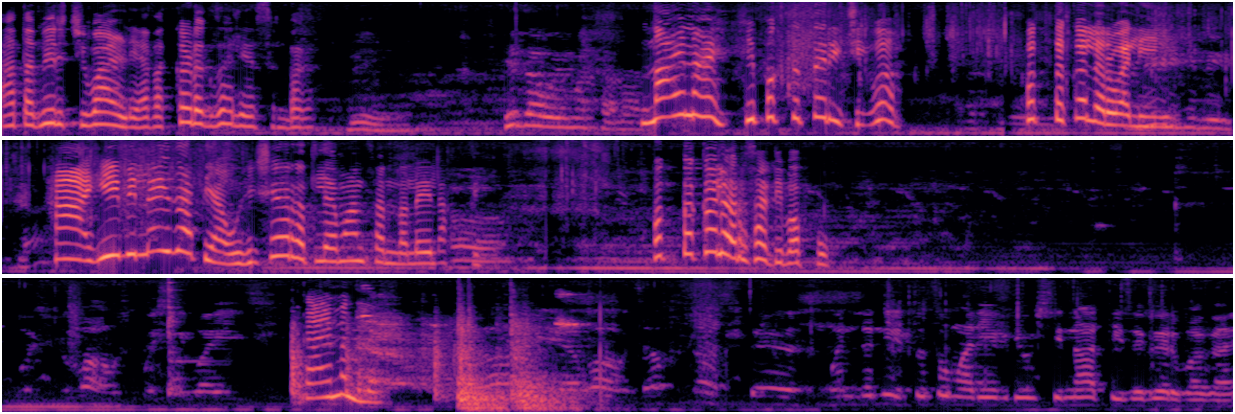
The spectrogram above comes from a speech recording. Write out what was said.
आता मिरची वाळली आता कडक झाली असेल बघा. हे मसाला. नाही नाही ही फक्त तरीची व. फक्त कलरवाली. हा ही बी लई जाते अहो ही शहरातल्या माणसांना लई लागते. फक्त कलरसाठी बाप्पू काय म्हणलं? एक दिवशी नातीचं घर बघाय.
